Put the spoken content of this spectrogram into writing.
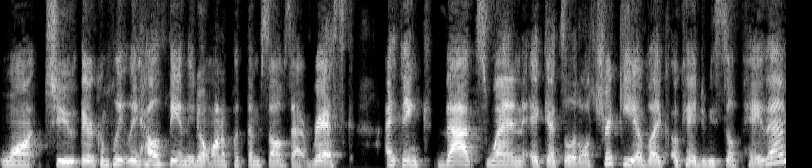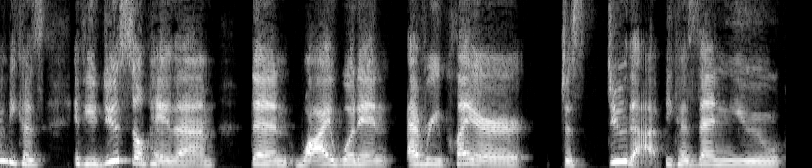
want to they're completely healthy and they don't want to put themselves at risk i think that's when it gets a little tricky of like okay do we still pay them? Because if you do still pay them then why wouldn't every player just do that? Because then you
